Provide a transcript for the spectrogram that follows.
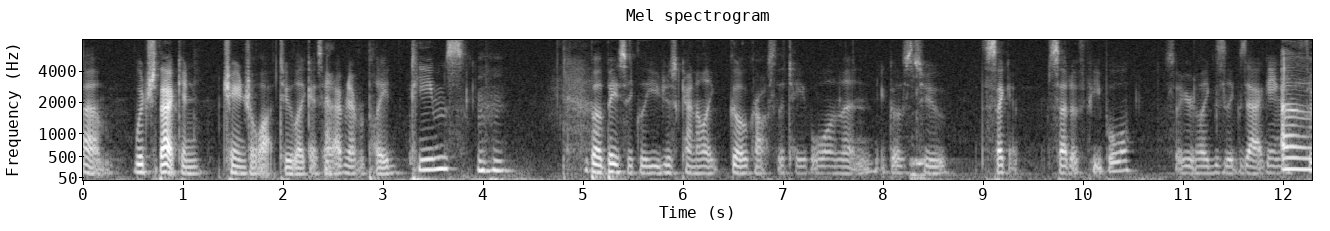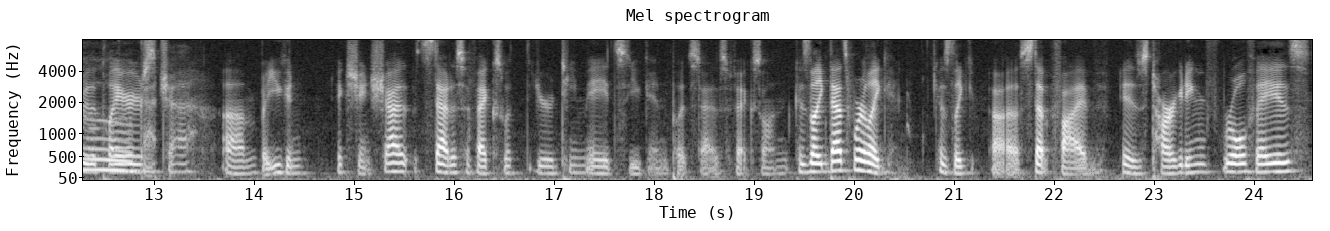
um, which that can change a lot too like i said i've never played teams Mm-hmm. but basically you just kind of like go across the table and then it goes to the second set of people so you're like zigzagging through the players Oh, Gotcha. um, but you can exchange stat- status effects with your teammates. You can put status effects on because like that's where like because like uh, step five is targeting role phase.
